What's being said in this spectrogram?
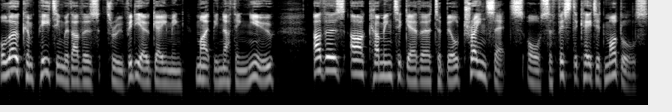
Although competing with others through video gaming might be nothing new, others are coming together to build train sets or sophisticated models.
